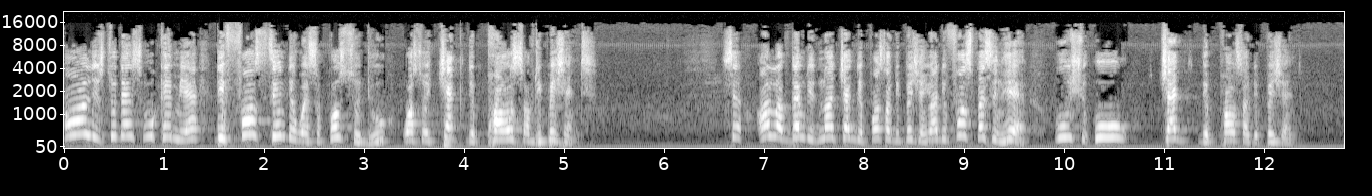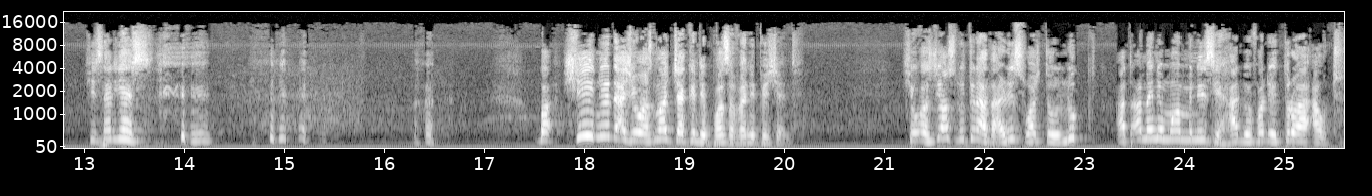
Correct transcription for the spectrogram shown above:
all the students who came here, the first thing they were supposed to do was to check the pulse of the patient. Say, all of them did not check the pulse of the patient. You are the first person here who, who checked the pulse of the patient. She said, yes. but she knew that she was not checking the pulse of any patient. She was just looking at her wristwatch to look at how many more minutes she had before they throw her out.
